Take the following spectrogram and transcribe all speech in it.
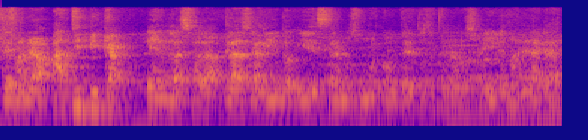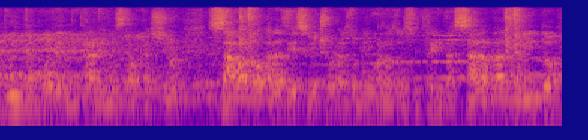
de manera atípica en la sala Blas Galindo y estaremos muy contentos de tenerlos ahí de manera gratuita. Pueden entrar en esta ocasión, sábado a las 18 horas, domingo a las 12.30, sala Blas Galindo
